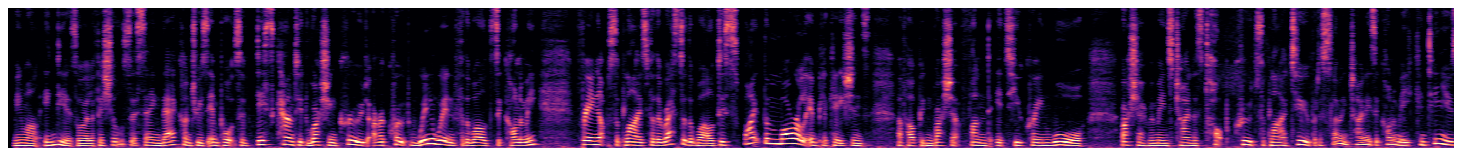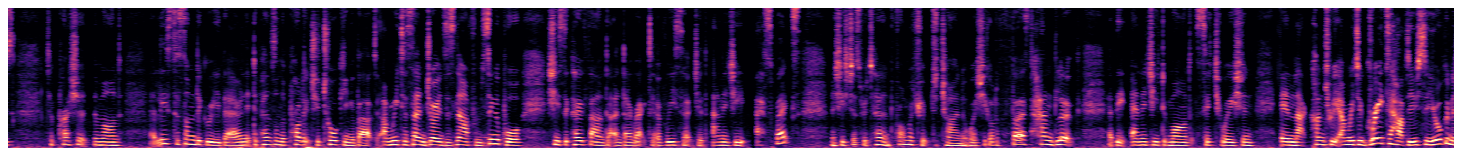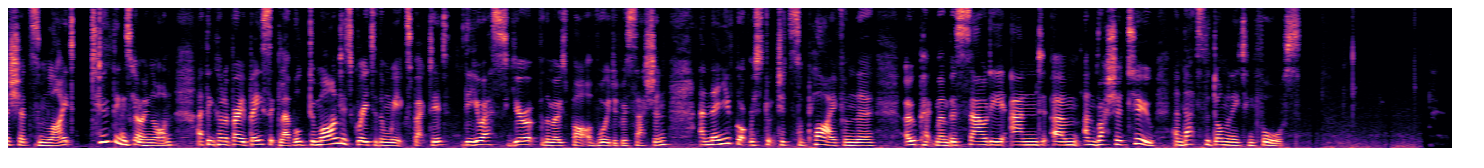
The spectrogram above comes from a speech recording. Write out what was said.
Meanwhile, India's oil officials are saying their country's imports of discounted Russian crude are a quote win win for the world's economy, freeing up supplies for the rest of the world despite the moral implications of helping Russia fund its Ukraine war. Russia remains China's top crude supplier too, but a slowing Chinese economy continues to pressure demand, at least to some degree there, and it depends on the product you're talking about. Amrita Sen joins us now from Singapore. She's the co founder and director of research at Energy Aspects, and she's just returned from a trip to China where she got a first hand look at the energy demand situation in that country. Amrita, great to have you. So you're going to shed some light. Two things going on, I think, on a very basic level. Demand is greater than we expected. The US, Europe, for the most part, avoided recession. And then you've got restricted supply from the OPEC members, Saudi and, um, and Russia too. And that's the dominating force.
